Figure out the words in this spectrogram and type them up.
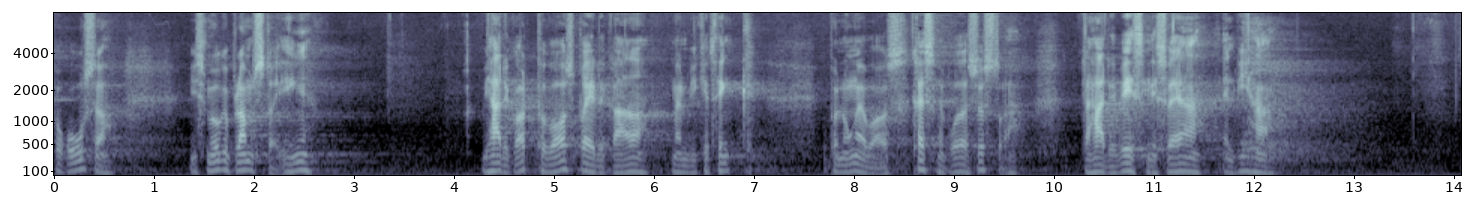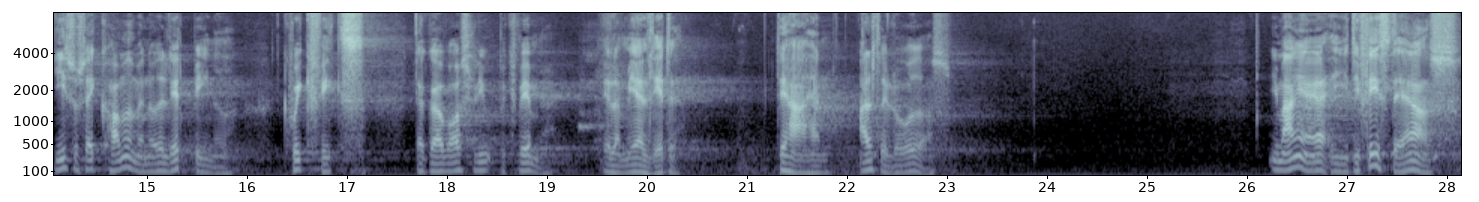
på roser i smukke blomster inge. Vi har det godt på vores grader, men vi kan tænke på nogle af vores kristne brødre og søstre, der har det væsentligt sværere, end vi har. Jesus er ikke kommet med noget letbenet, quick fix, der gør vores liv bekvemme eller mere lette. Det har han aldrig lovet os. I mange af, i de fleste af os,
